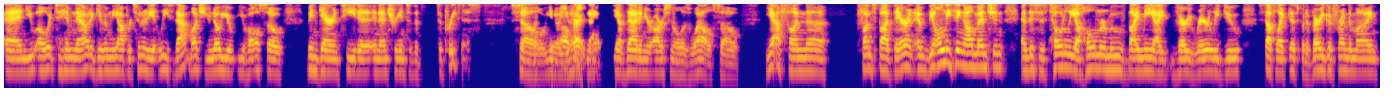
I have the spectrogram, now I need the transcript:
And you owe it to him now to give him the opportunity at least that much. You know, you have also been guaranteed a, an entry into the, the Preakness. So, you know, you oh, have right. that, you have that in your arsenal as well. So yeah, fun, uh, fun spot there. And, and the only thing I'll mention, and this is totally a homer move by me, I very rarely do stuff like this, but a very good friend of mine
